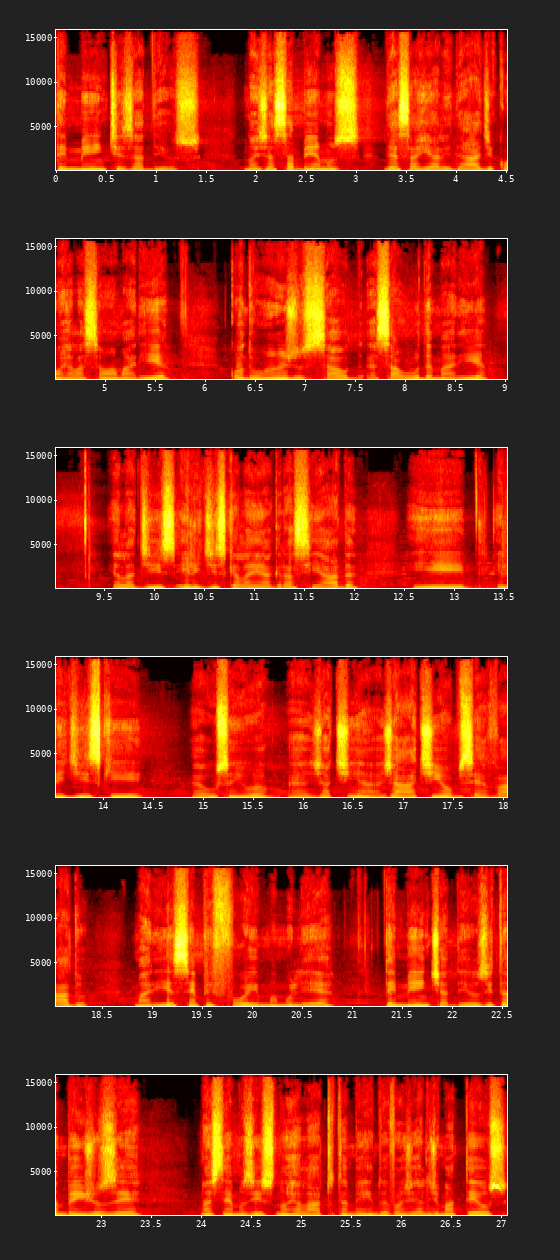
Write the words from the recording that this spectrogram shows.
tementes a Deus. Nós já sabemos dessa realidade com relação a Maria. Quando o anjo saúda Maria, ela diz, ele diz que ela é agraciada e ele diz que é, o Senhor é, já tinha já a tinha observado. Maria sempre foi uma mulher temente a Deus e também José. Nós temos isso no relato também do Evangelho de Mateus,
